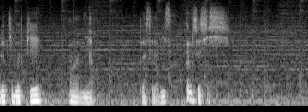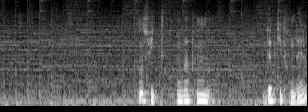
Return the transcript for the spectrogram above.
le petit doigt de pied. On va venir placer la vis comme ceci. Ensuite, on va prendre deux petites rondelles.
